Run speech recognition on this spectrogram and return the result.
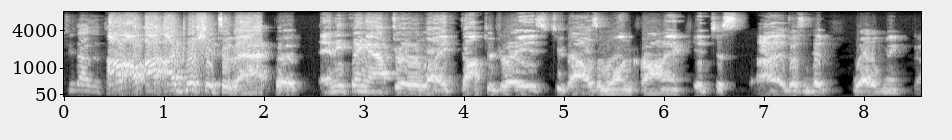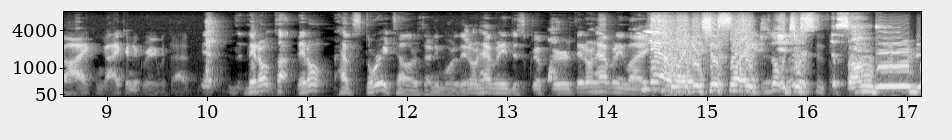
2000. I'll, I'll, I'd push it to that, but anything after like Dr. Dre's 2001 Chronic, it just uh, it doesn't hit well with me. No, I can I can agree with that. Yeah, they don't talk, they don't have storytellers anymore. They don't have any descriptors. They don't have any like Yeah, like it's just like no it's just some dude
